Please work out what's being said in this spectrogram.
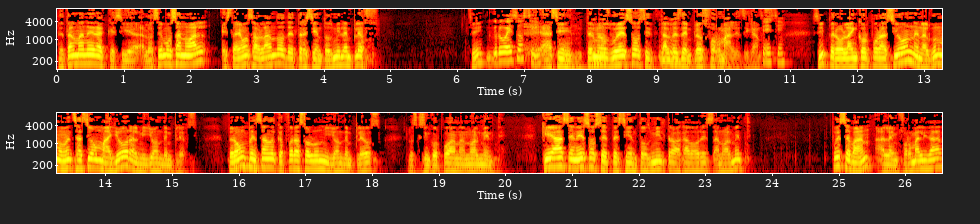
De tal manera que si lo hacemos anual, estaremos hablando de 300 mil empleos. ¿Sí? Grueso, sí. Así, en términos gruesos y tal vez de empleos formales, digamos. Sí, sí. Sí, pero la incorporación en algunos momentos ha sido mayor al millón de empleos. Pero aún pensando que fuera solo un millón de empleos los que se incorporan anualmente. ¿Qué hacen esos 700 mil trabajadores anualmente? Pues se van a la informalidad,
